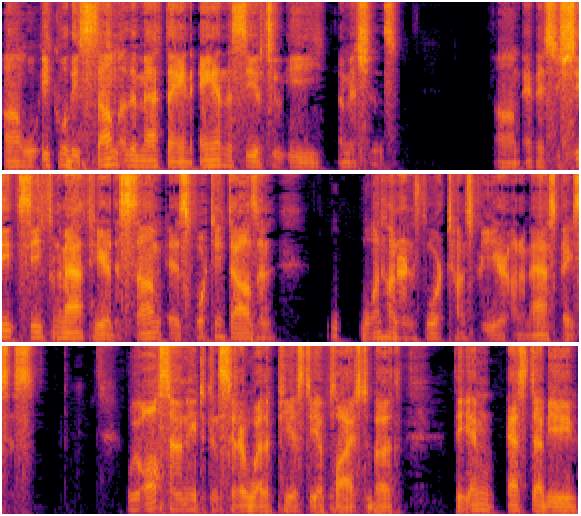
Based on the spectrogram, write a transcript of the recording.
uh, will equal the sum of the methane and the CO2e emissions. Um, and as you see, see from the math here, the sum is 14,104 tons per year on a mass basis. We also need to consider whether PSD applies to both the MSW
